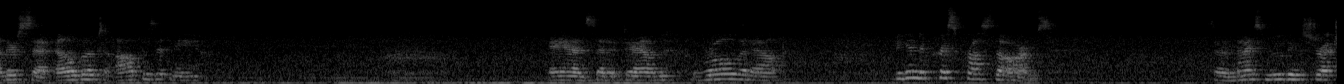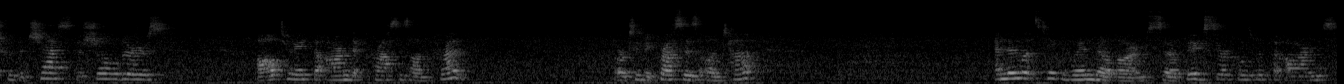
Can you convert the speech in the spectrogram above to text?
Other set, elbow to opposite knee. And set it down, roll it out. Begin to crisscross the arms. So nice moving stretch for the chest, the shoulders. Alternate the arm that crosses on front, or excuse me, crosses on top. And then let's take windmill arms. So big circles with the arms.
